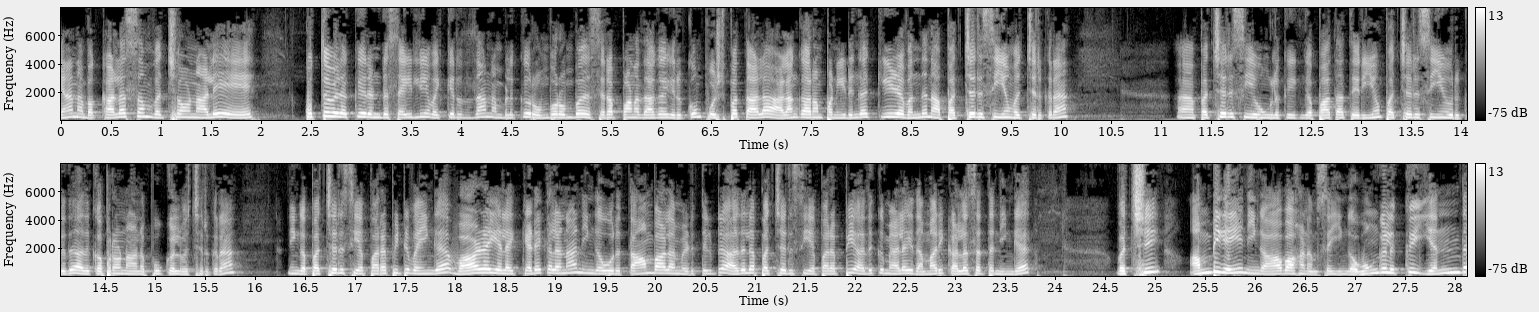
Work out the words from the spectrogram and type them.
ஏன்னா நம்ம கலசம் வச்சோன்னாலே குத்து விளக்கு ரெண்டு சைட்லேயும் வைக்கிறது தான் நம்மளுக்கு ரொம்ப ரொம்ப சிறப்பானதாக இருக்கும். புஷ்பத்தால் அலங்காரம் பண்ணிவிடுங்க கீழே வந்து நான் பச்சரிசியும் வச்சுருக்கிறேன். பச்சரிசி உங்களுக்கு இங்கே பார்த்தா தெரியும். பச்சரிசியும் இருக்குது. அதுக்கப்புறம் நான் பூக்கள் வச்சுருக்கிறேன். நீங்கள் பச்சரிசியை பரப்பிட்டு வைங்க. வாழை இலை கிடைக்கலனா நீங்கள் ஒரு தாம்பாளம் எடுத்துக்கிட்டு அதில் பச்சரிசியை பரப்பி அதுக்கு மேலே இதை மாதிரி கலசத்தை நீங்கள் வச்சு அம்பிகையை நீங்கள் ஆவாகனம் செய்யுங்க. உங்களுக்கு எந்த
